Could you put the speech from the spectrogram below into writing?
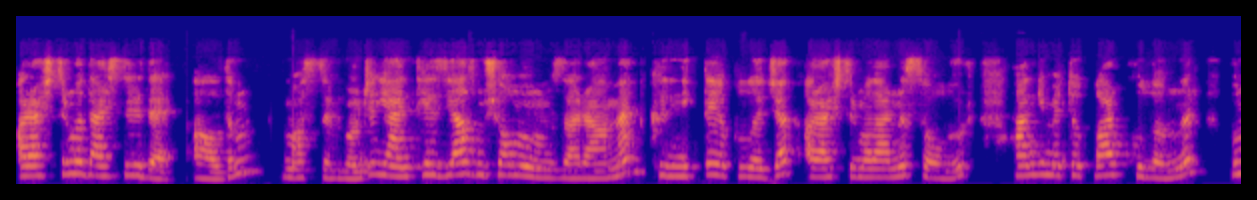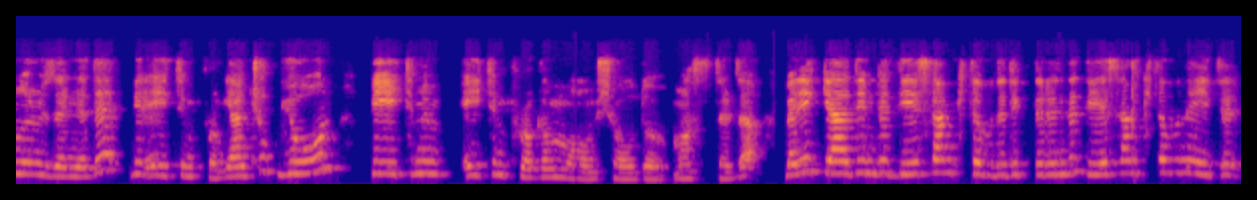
araştırma dersleri de aldım master boyunca. Yani tez yazmış olmamamıza rağmen klinikte yapılacak araştırmalar nasıl olur, hangi metotlar kullanılır bunlar üzerine de bir eğitim programı. Yani çok yoğun bir eğitimim, eğitim programım olmuş oldu master'da. Ben ilk geldiğimde DSM kitabı dediklerinde DSM kitabı neydi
